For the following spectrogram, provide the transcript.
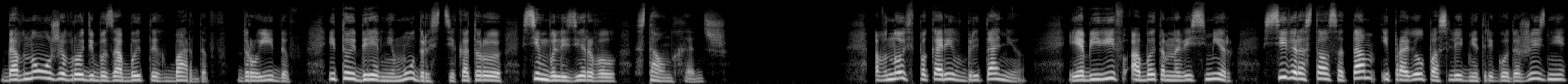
давно уже вроде бы забытых бардов, друидов и той древней мудрости, которую символизировал Стаунхендж. Вновь покорив Британию и объявив об этом на весь мир, Север остался там и провел последние три года жизни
